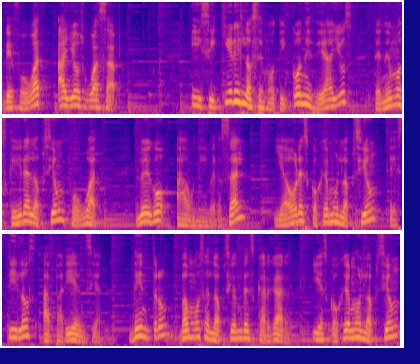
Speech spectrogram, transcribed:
de Forward iOS WhatsApp. Y si quieres los emoticones de iOS, tenemos que ir a la opción Forward, luego a Universal y ahora escogemos la opción Estilos Apariencia. Dentro vamos a la opción Descargar y escogemos la opción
